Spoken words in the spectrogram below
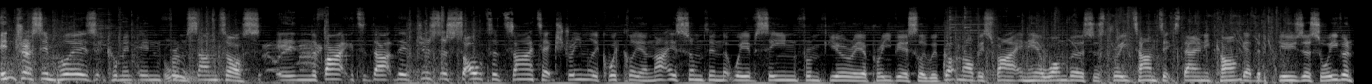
Interesting players coming in from Ooh. Santos in the fact that they've just assaulted site extremely quickly, and that is something that we have seen from Furia previously. We've got Novice fighting here, one versus three. Time ticks down, he can't get the defuser, so even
